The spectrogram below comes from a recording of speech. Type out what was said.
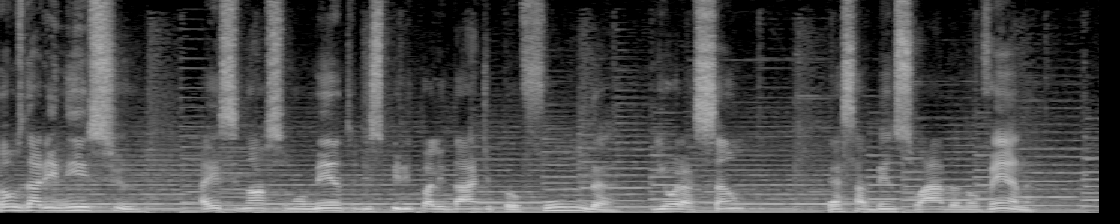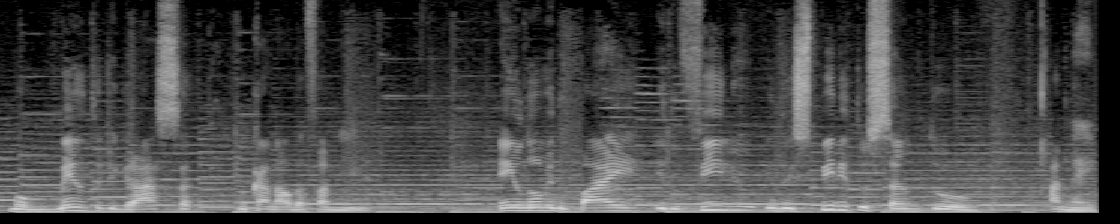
Vamos dar início a esse nosso momento de espiritualidade profunda e oração dessa abençoada novena, momento de graça no canal da família. Em o nome do Pai e do Filho e do Espírito Santo. Amém.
